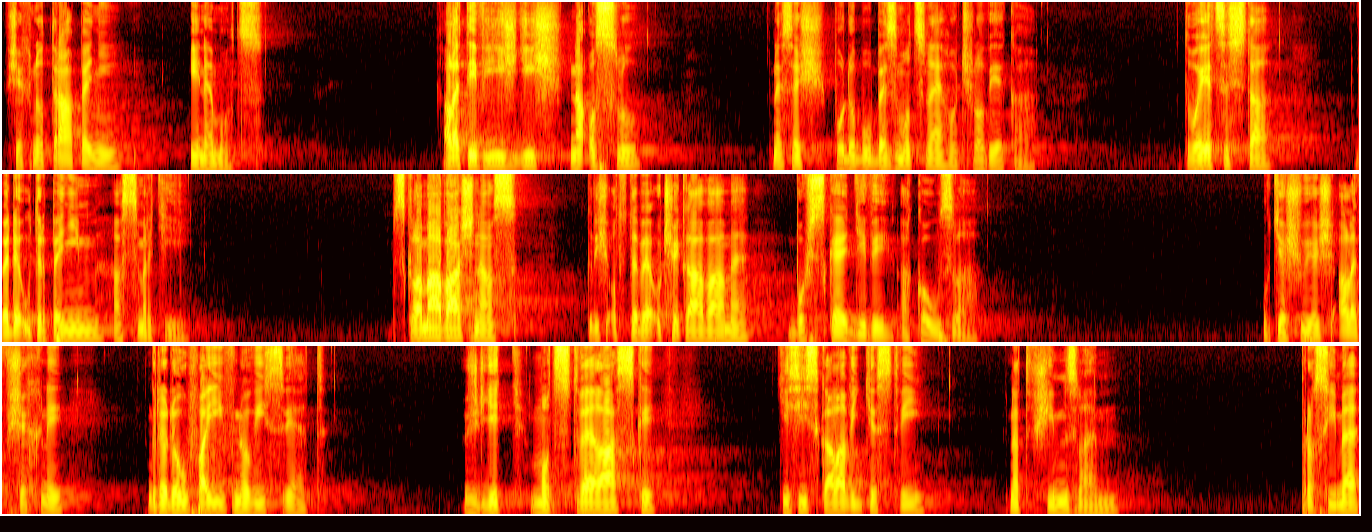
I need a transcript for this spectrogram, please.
všechno trápení i nemoc. Ale ty výjíždíš na oslu, neseš podobu bezmocného člověka. Tvoje cesta vede utrpením a smrtí. Sklamáváš nás, když od tebe očekáváme božské divy a kouzla. Utěšuješ ale všechny, kdo doufají v nový svět. Vždyť moc tvé lásky ti získala vítězství nad vším zlem. Prosíme,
